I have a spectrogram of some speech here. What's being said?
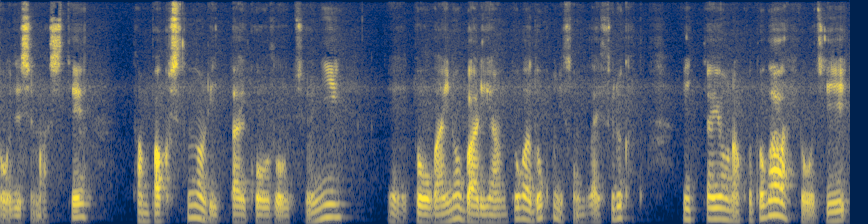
表示しましてタンパク質の立体構造中にえ当該のバリアントがどこに存在するかといったようなことが表示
